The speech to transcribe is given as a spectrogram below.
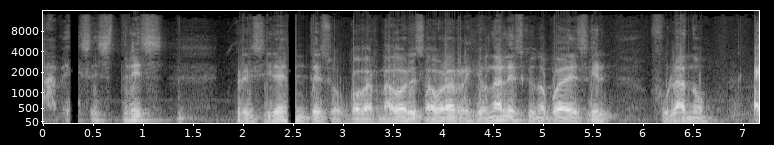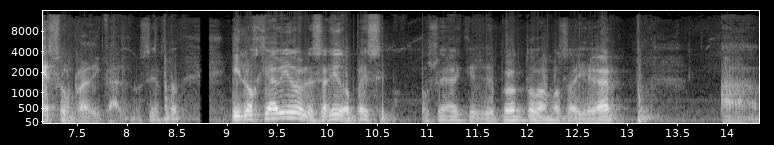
a veces tres presidentes o gobernadores ahora regionales que uno pueda decir fulano es un radical, ¿no es cierto? Y los que ha habido les ha ido pésimo. O sea que de pronto vamos a llegar a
